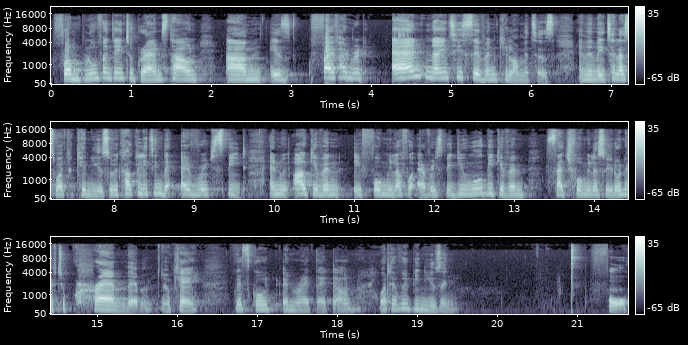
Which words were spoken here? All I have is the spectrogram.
from Bloemfontein to Grahamstown um, is 500 and 97 kilometers. And then they tell us what we can use. So we're calculating the average speed and we are given a formula for average speed. You will be given such formulas so you don't have to cram them. Okay, let's go and write that down. What have we been using? Four.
